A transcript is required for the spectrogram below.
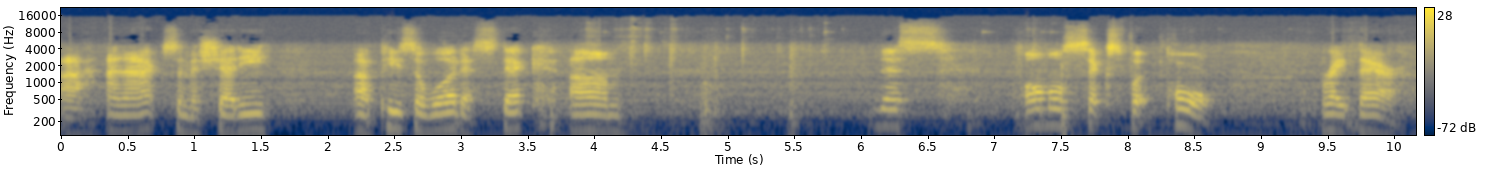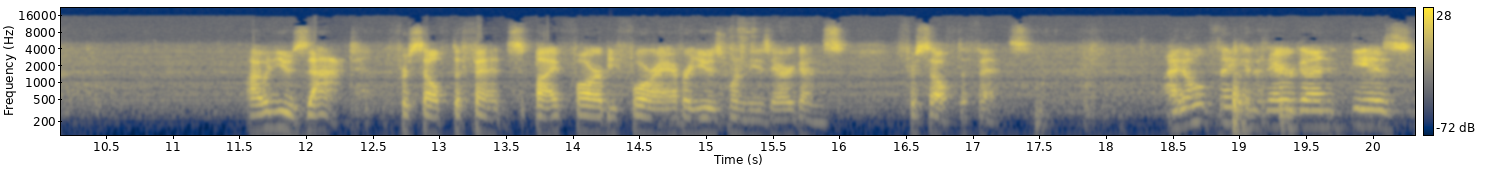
uh, an axe, a machete, a piece of wood, a stick, um, this almost six foot pole right there. I would use that for self-defense by far before I ever used one of these air guns for self-defense. I don't think an air gun is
